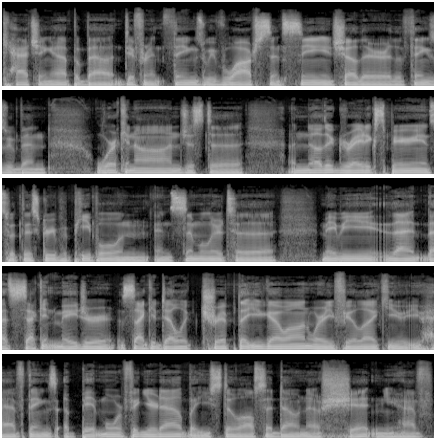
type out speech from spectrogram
catching up about different things we've watched since seeing each other, the things we've been working on. Just a, another great experience with this group of people, and, and similar to maybe that that second major psychedelic trip that you go on, where you feel like you you have things a bit more figured out, but you still also don't know shit, and you have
